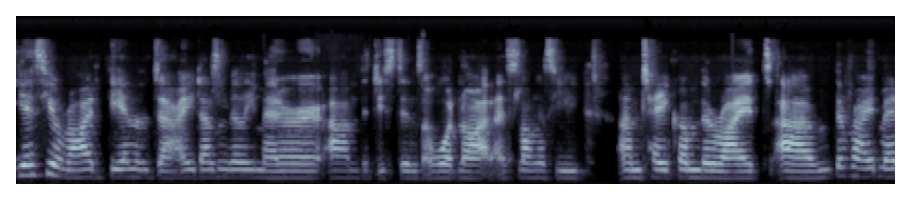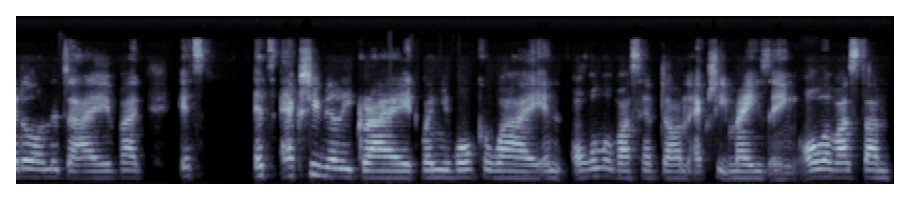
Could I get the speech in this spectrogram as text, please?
yes, you're right. At the end of the day, it doesn't really matter um, the distance or whatnot, as long as you um, take home the right um, the right medal on the day. But it's it's actually really great when you walk away, and all of us have done actually amazing. All of us done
